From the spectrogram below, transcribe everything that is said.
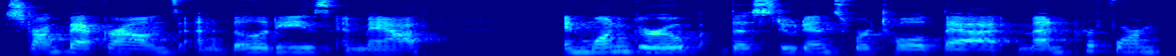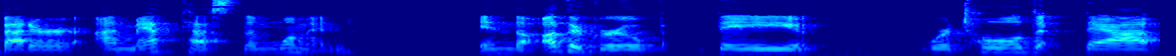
strong backgrounds and abilities in math. In one group, the students were told that men perform better on math tests than women. In the other group, they were told that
